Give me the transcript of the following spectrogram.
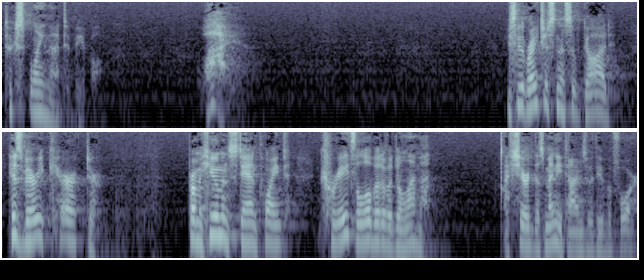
to explain that to people? Why? You see, the righteousness of God, His very character, from a human standpoint, creates a little bit of a dilemma. I've shared this many times with you before.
